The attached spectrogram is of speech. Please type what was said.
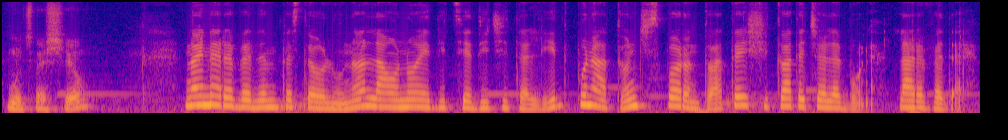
Mulțumesc și eu! Noi ne revedem peste o lună la o nouă ediție Digital Lead. Până atunci, spor în toate și toate cele bune. La revedere!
